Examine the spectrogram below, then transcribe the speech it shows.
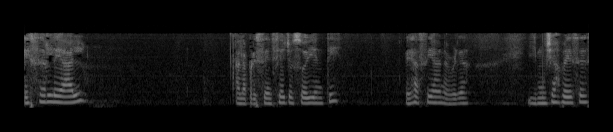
Es ser leal a la presencia yo soy en ti. Es así, Ana, ¿verdad? Y muchas veces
